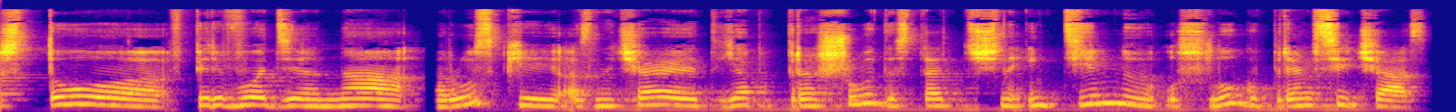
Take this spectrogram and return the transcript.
что в переводе на русский означает «я попрошу достаточно интимную услугу прямо сейчас».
